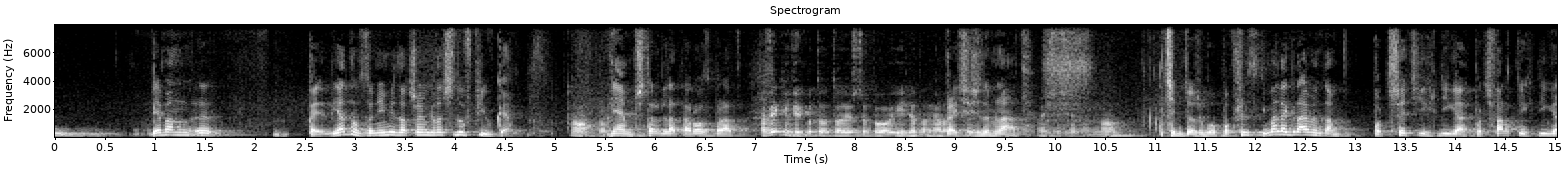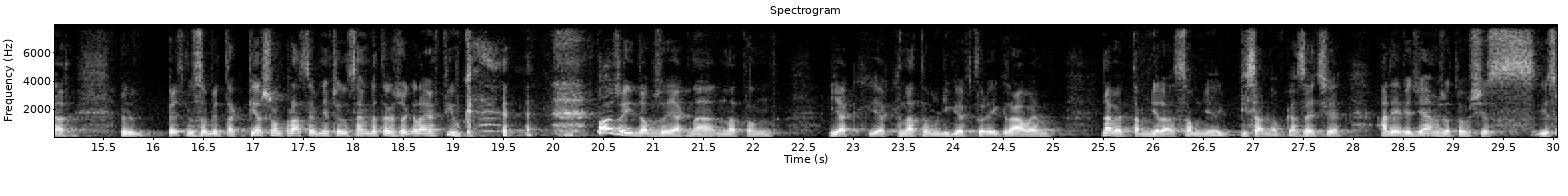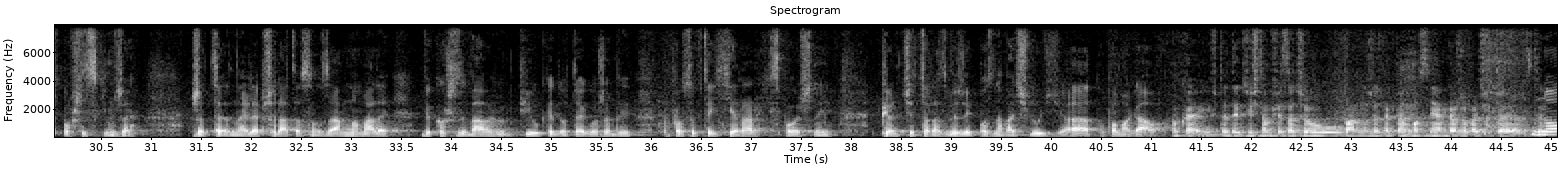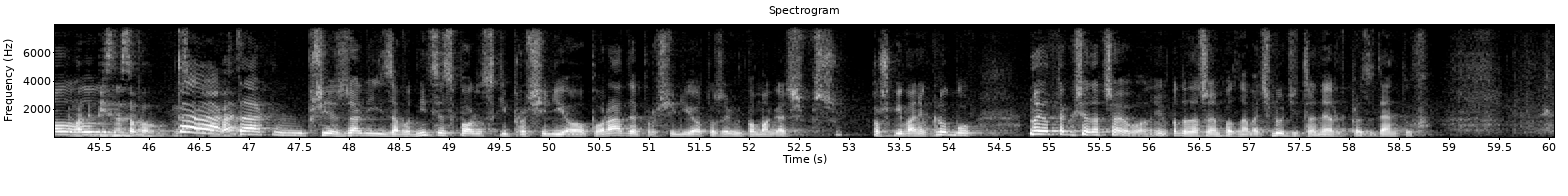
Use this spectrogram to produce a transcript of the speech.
wie pan, y, jadąc do Niemiec zacząłem grać znów w piłkę. O. Miałem 4 lata rozbrat, A w jakim wieku to, to jeszcze było? Ile pan miał? lat? 27 lat. 27, no. Czyli to, że było po wszystkim, ale grałem tam po trzecich ligach, po czwartych ligach. Powiedzmy sobie tak, pierwszą pracę w Niemczech dostałem dlatego, że grałem w piłkę. Może i dobrze jak na, na, tą, jak, jak na tą ligę, w której grałem. Nawet tam nieraz o mnie pisano w gazecie, ale ja wiedziałem, że to już jest, jest po wszystkim, że, że te najlepsze lata są za mną, ale wykorzystywałem piłkę do tego, żeby po prostu w tej hierarchii społecznej piąć się coraz wyżej, poznawać ludzi, a to pomagało. Okej, i wtedy gdzieś tam się zaczął pan, że tak powiem, mocniej angażować w te, w te No, tematy biznesowo Tak, sportowe? tak. Przyjeżdżali zawodnicy z Polski, prosili o poradę, prosili o to, żeby mi pomagać w sz- poszukiwaniu klubu. No i od tego się zaczęło. No I potem zacząłem poznawać ludzi, trenerów, prezydentów.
